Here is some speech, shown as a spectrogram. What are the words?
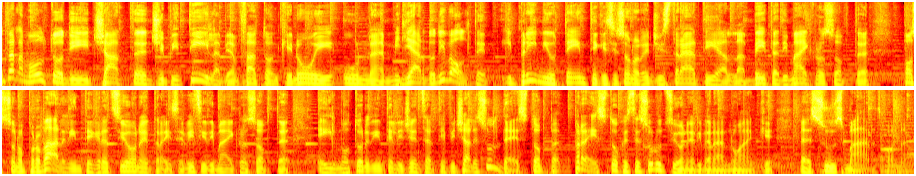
Si parla molto di chat GPT, l'abbiamo fatto anche noi un miliardo di volte. I primi utenti che si sono registrati alla beta di Microsoft possono provare l'integrazione tra i servizi di Microsoft e il motore di intelligenza artificiale sul desktop. Presto queste soluzioni arriveranno anche eh, su smartphone.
